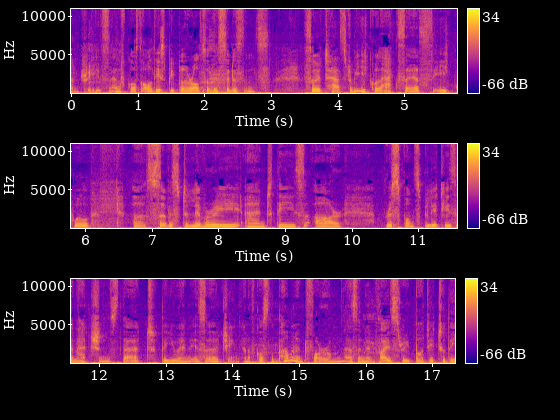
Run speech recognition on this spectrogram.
countries. And of course, all these people are also the citizens. So it has to be equal access, equal uh, service delivery, and these are responsibilities and actions that the UN is urging. And of course, the mm-hmm. Permanent Forum, as an advisory body to the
